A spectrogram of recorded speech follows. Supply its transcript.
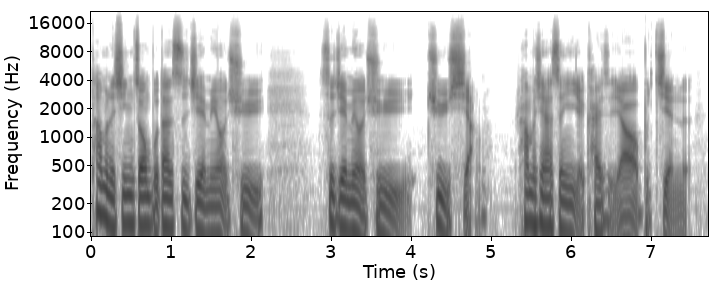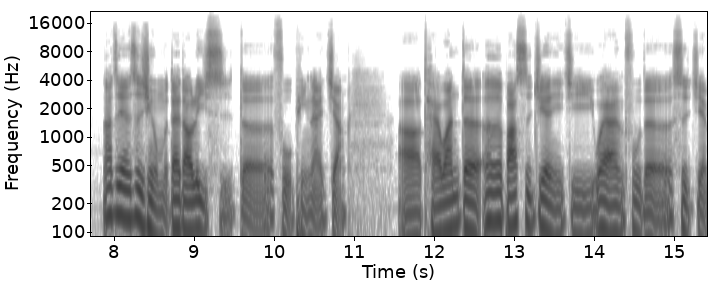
他们的心中不但世界没有去，世界没有去去想，他们现在声音也开始要不见了。那这件事情，我们带到历史的抚平来讲，啊、台湾的二二八事件以及慰安妇的事件，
